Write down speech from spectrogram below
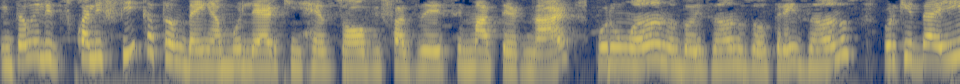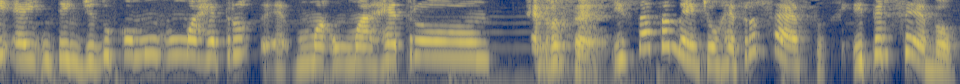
Então ele desqualifica também a mulher que resolve fazer esse maternar por um ano, dois anos ou três anos, porque daí é entendido como uma retro, é, uma, uma retro Retrocesso. Exatamente, um retrocesso. E percebam,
